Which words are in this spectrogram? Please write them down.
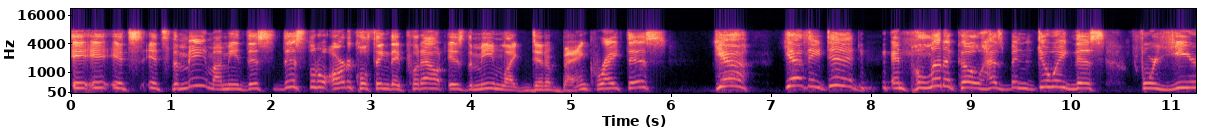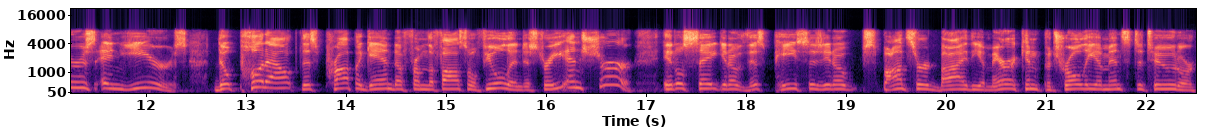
it, it's it's the meme. I mean, this this little article thing they put out is the meme. Like, did a bank write this? Yeah, yeah, they did. And Politico has been doing this for years and years. They'll put out this propaganda from the fossil fuel industry, and sure, it'll say, you know, this piece is, you know, sponsored by the American Petroleum Institute or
